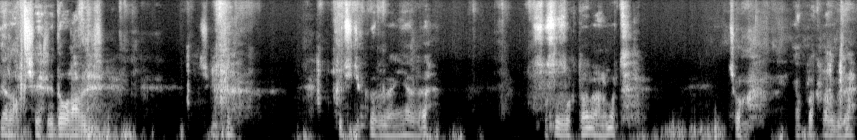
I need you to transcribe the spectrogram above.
yeraltı şehri de olabilir. Çünkü küçücük görünen yerler susuzluktan armut çok yaprakları bile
